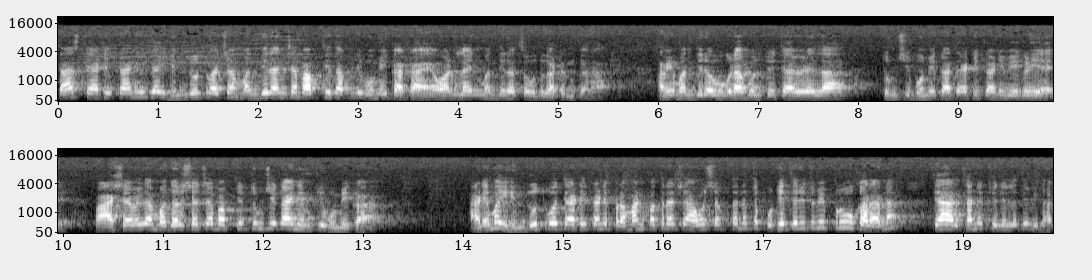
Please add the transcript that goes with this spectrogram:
त्याच त्या ठिकाणी जे हिंदुत्वाच्या मंदिरांच्या बाबतीत आपली भूमिका काय? आहे ऑनलाईन मंदिराचं उद्घाटन करा. आम्ही मंदिरं उघडा बोलतोय त्यावेळेला तुमची भूमिका त्या ठिकाणी वेगळी आहे. मग अशा वेळेला मदरशाच्या बाबतीत तुमची काय नेमकी भूमिका? आणि मग हिंदुत्व त्या ठिकाणी प्रमाणपत्राची आवश्यकता नाही तर कुठेतरी तुम्ही प्रूव्ह करा ना त्या अर्थाने केलेलं ते विधान.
